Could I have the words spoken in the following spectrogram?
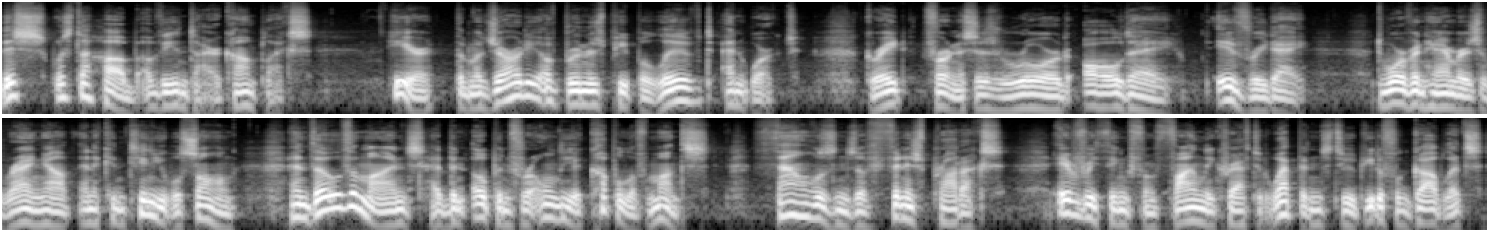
This was the hub of the entire complex. Here, the majority of Bruenor's people lived and worked. Great furnaces roared all day, every day. Dwarven hammers rang out in a continual song, and though the mines had been open for only a couple of months, thousands of finished products, everything from finely crafted weapons to beautiful goblets,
